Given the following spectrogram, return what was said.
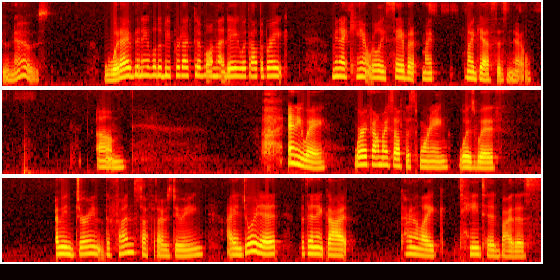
Who knows? Would I have been able to be productive on that day without the break? I mean, I can't really say, but my my guess is no. Um, anyway, where I found myself this morning was with I mean, during the fun stuff that I was doing, I enjoyed it, but then it got kind of like tainted by this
